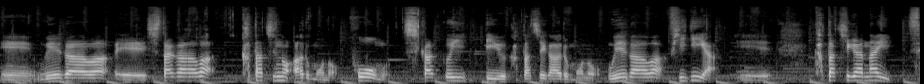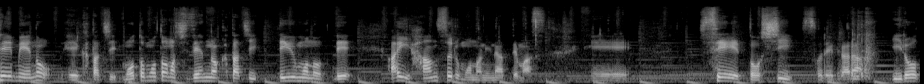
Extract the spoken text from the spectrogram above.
えー、上側は、えー、下側は形のあるものフォーム四角いっていう形があるもの上側はフィギュア、えー、形がない生命の、え、形もともとの自然の形っていうもので相反するものになってます。えー生と死それから色、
